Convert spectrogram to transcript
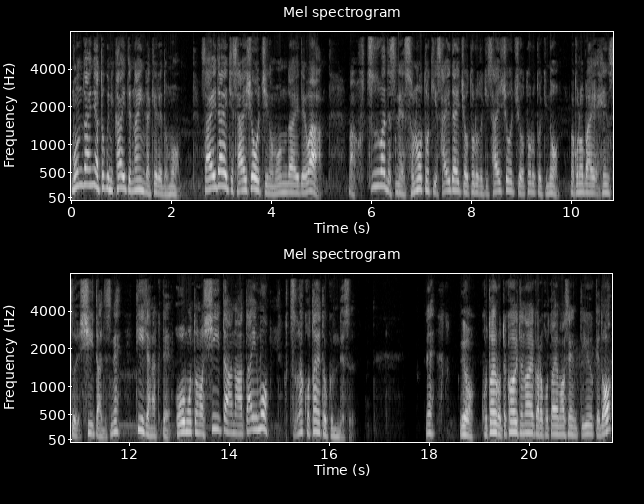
問題には特に書いてないんだけれども、最大値最小値の問題では、まあ、普通はですね、その時、最大値を取るとき、最小値を取るときの、まあ、この場合変数、シータですね。t じゃなくて、大元のシータの値も普通は答えとくんです。ね。いや、答えろって書いてないから答えませんって言うけど、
